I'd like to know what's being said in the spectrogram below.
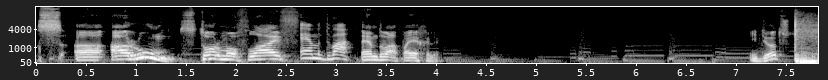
с, а, Arum, Storm of Life, М2. М2, поехали. Идет что-нибудь?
